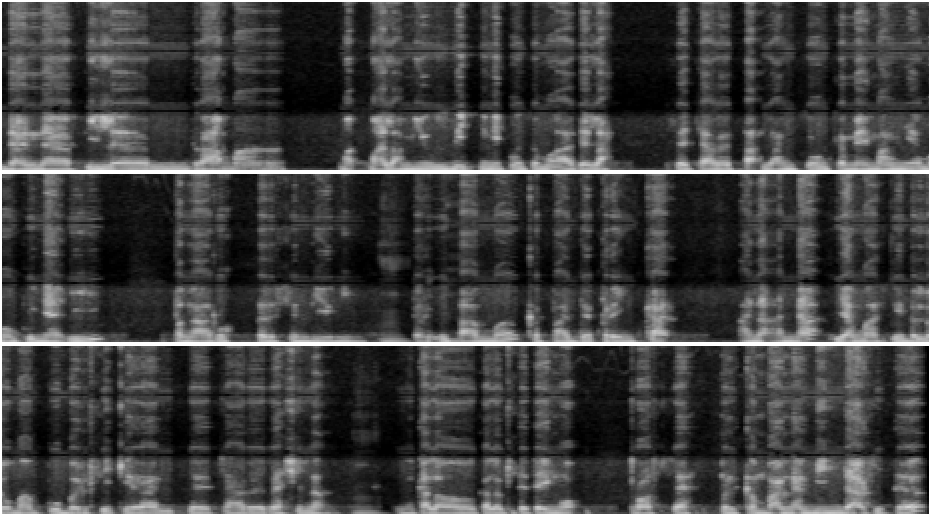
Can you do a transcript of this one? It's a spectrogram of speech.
dan uh, filem drama malah muzik ini pun semua adalah secara tak langsung sememangnya mempunyai pengaruh tersendiri hmm. terutama kepada peringkat anak-anak yang masih belum mampu berfikiran secara rasional. Hmm. Kalau kalau kita tengok proses perkembangan minda kita,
